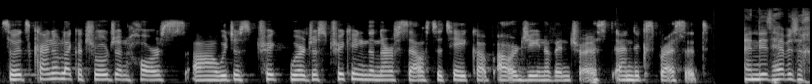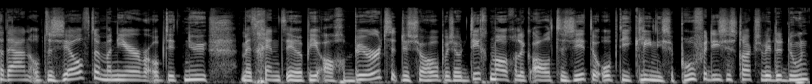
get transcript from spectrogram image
So it's kind of like a Trojan horse. Uh, we just trick, we're just tricking the nerve cells to take up our gene of interest and express it. En dit hebben ze gedaan op dezelfde manier waarop dit nu met gentherapie al gebeurt. Dus ze hopen zo dicht mogelijk al te zitten op die klinische proeven die ze straks willen doen.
